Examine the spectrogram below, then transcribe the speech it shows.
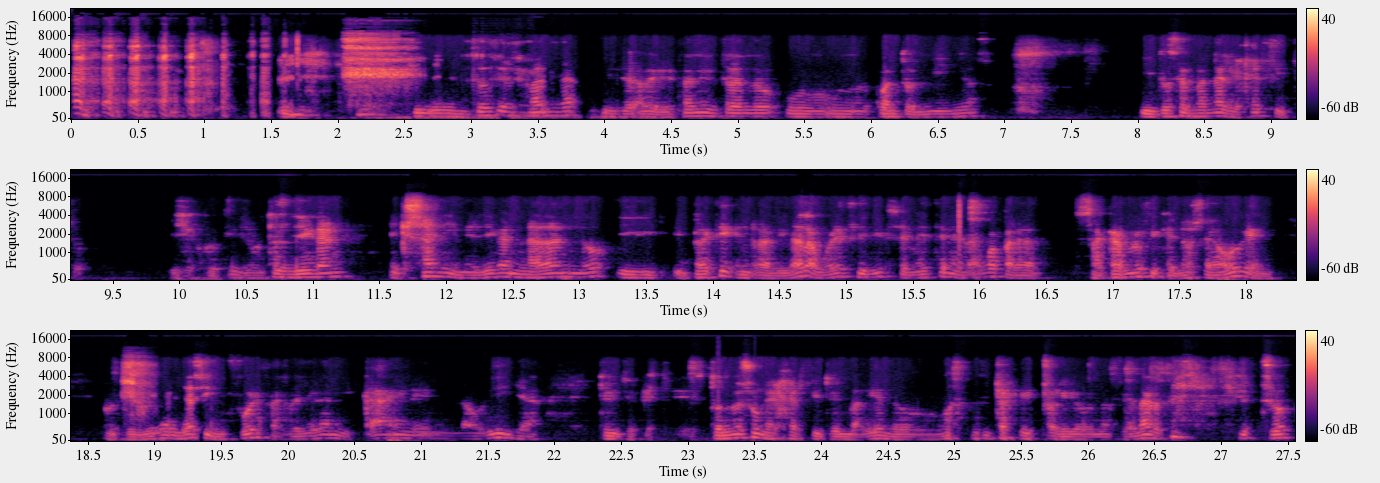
y entonces manda, a ver, están entrando unos cuantos niños y entonces manda el ejército. Y entonces llegan exánime, llegan nadando y, y en realidad la Guardia Civil se mete en el agua para sacarlos y que no se ahoguen, porque llegan ya sin fuerzas, no llegan y caen en la orilla. Dices, Esto no es un ejército invadiendo un territorio nacional, esto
